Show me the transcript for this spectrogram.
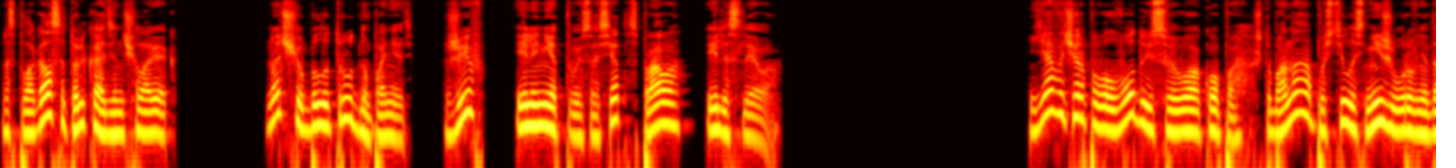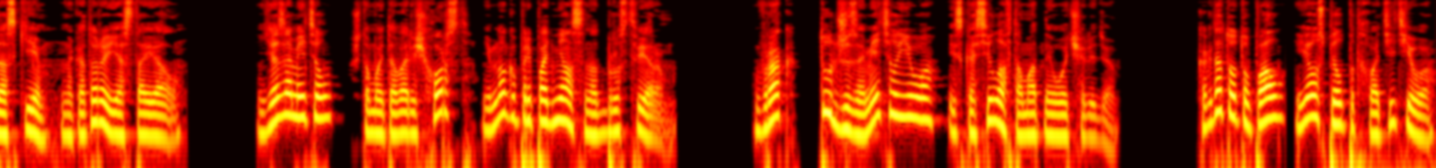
располагался только один человек. Ночью было трудно понять, жив или нет твой сосед справа или слева. Я вычерпывал воду из своего окопа, чтобы она опустилась ниже уровня доски, на которой я стоял. Я заметил, что мой товарищ Хорст немного приподнялся над бруствером. Враг тут же заметил его и скосил автоматной очередью. Когда тот упал, я успел подхватить его,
